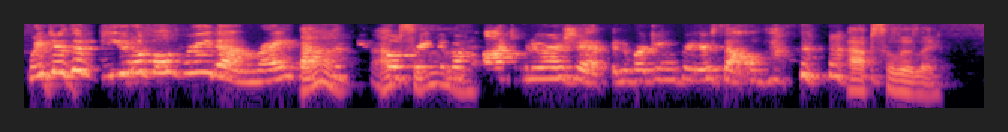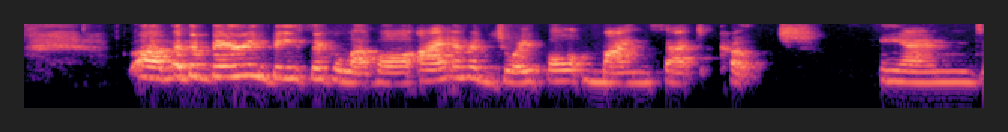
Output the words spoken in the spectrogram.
which is a beautiful freedom, right? That's yeah, the beautiful absolutely. freedom of entrepreneurship and working for yourself. absolutely. Um, at the very basic level, I am a joyful mindset coach. And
